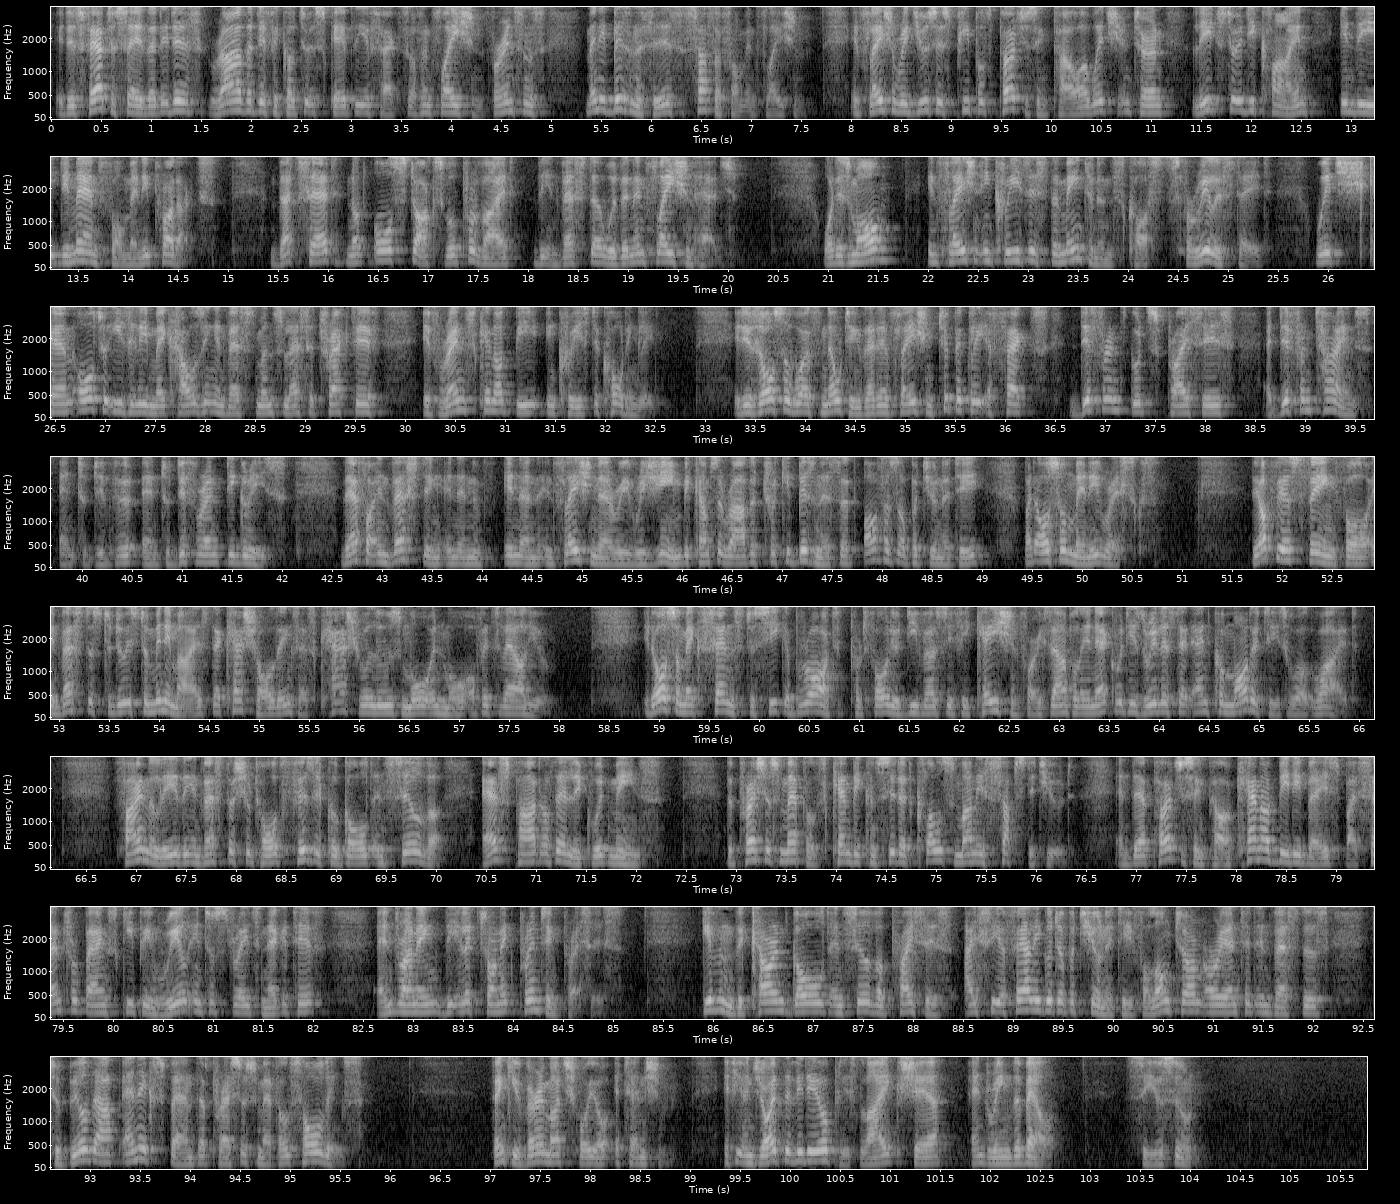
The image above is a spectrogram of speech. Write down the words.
It is fair to say that it is rather difficult to escape the effects of inflation. For instance, many businesses suffer from inflation. Inflation reduces people's purchasing power, which in turn leads to a decline in the demand for many products. That said, not all stocks will provide the investor with an inflation hedge. What is more, inflation increases the maintenance costs for real estate, which can all too easily make housing investments less attractive if rents cannot be increased accordingly. It is also worth noting that inflation typically affects different goods prices at different times and to, and to different degrees. Therefore, investing in an, in an inflationary regime becomes a rather tricky business that offers opportunity but also many risks. The obvious thing for investors to do is to minimize their cash holdings as cash will lose more and more of its value. It also makes sense to seek a broad portfolio diversification, for example, in equities, real estate, and commodities worldwide. Finally, the investor should hold physical gold and silver as part of their liquid means. The precious metals can be considered close money substitute and their purchasing power cannot be debased by central banks keeping real interest rates negative and running the electronic printing presses. Given the current gold and silver prices, I see a fairly good opportunity for long term oriented investors to build up and expand their precious metals holdings. Thank you very much for your attention. If you enjoyed the video, please like, share, and ring the bell. See you soon.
